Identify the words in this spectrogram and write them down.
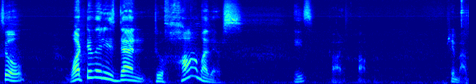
So, whatever is done to harm others is called papam. Srimad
